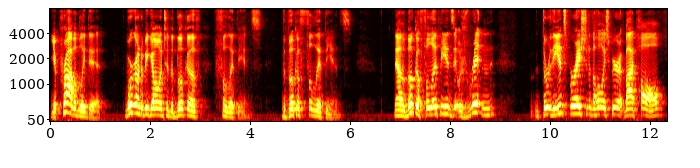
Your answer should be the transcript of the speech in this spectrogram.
You probably did. We're going to be going to the book of Philippians. The book of Philippians. Now, the book of Philippians, it was written through the inspiration of the Holy Spirit by Paul.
